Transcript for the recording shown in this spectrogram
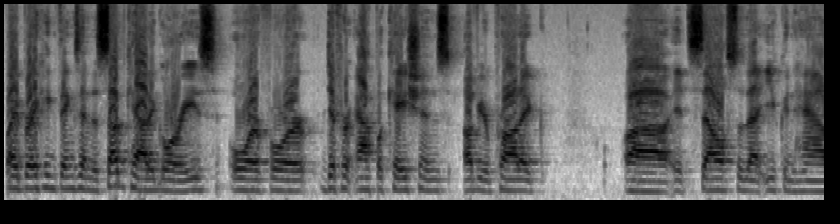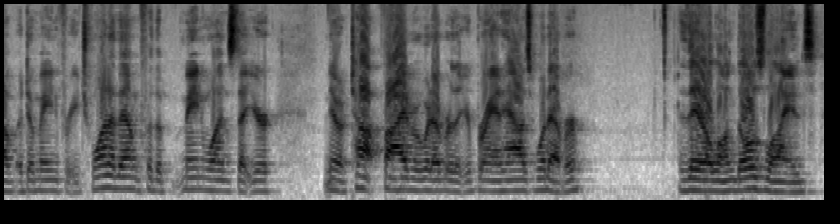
by breaking things into subcategories or for different applications of your product uh, itself so that you can have a domain for each one of them for the main ones that your you know top five or whatever that your brand has whatever there along those lines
